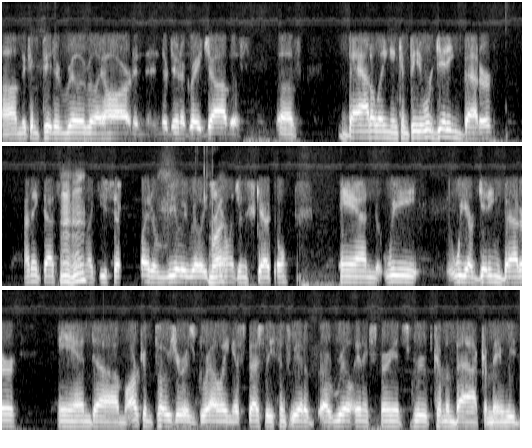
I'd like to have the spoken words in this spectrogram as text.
Um, they competed really, really hard, and, and they're doing a great job of of battling and competing. We're getting better. I think that's thing. like you said. Played a really, really Right. challenging schedule, and we we are getting better. And um, our composure is growing, especially since we had a, a real inexperienced group coming back. I mean, we,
